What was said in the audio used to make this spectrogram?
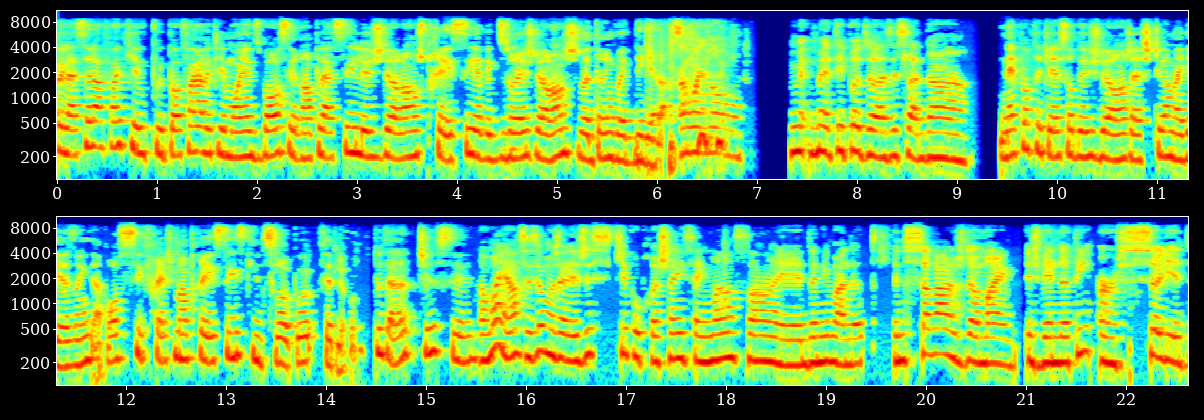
Euh, La seule affaire que vous pouvez pas faire avec les moyens du bord, c'est remplacer le jus d'orange pressé avec du vrai jus d'orange. Votre drink va être dégueulasse. Ah ouais, non. Mettez pas du Oasis là-dedans. N'importe quelle sorte de jus d'orange acheté en magasin, à part si c'est fraîchement pressé, ce qui ne sera pas, faites-le pas. Tout à note, Jess, euh, Ah ouais, hein, c'est ça. Moi, j'allais juste skip au prochain segment sans euh, donner ma note. Une sauvage de même. Je vais noter un solide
